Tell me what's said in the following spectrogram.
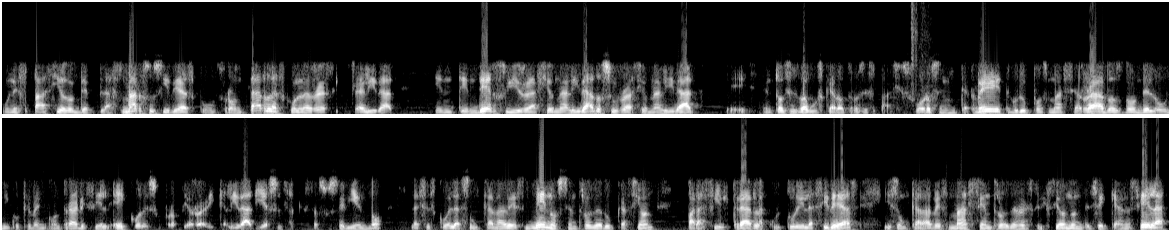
un espacio donde plasmar sus ideas, confrontarlas con la realidad, entender su irracionalidad o su racionalidad, eh, entonces va a buscar otros espacios, foros en Internet, grupos más cerrados, donde lo único que va a encontrar es el eco de su propia radicalidad y eso es lo que está sucediendo. Las escuelas son cada vez menos centros de educación para filtrar la cultura y las ideas y son cada vez más centros de restricción donde se cancela,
